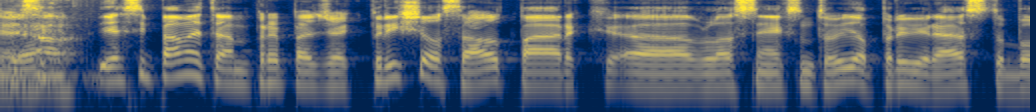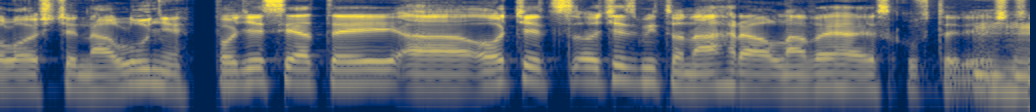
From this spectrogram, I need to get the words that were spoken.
hej. Ja, ja si pamätám, prepáč, ak prišiel South Park, a vlastne, ak som to videl prvý raz, to bolo ešte na Lune po desiatej a otec, otec mi to nahral na VHS-ku vtedy mm-hmm. ešte.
